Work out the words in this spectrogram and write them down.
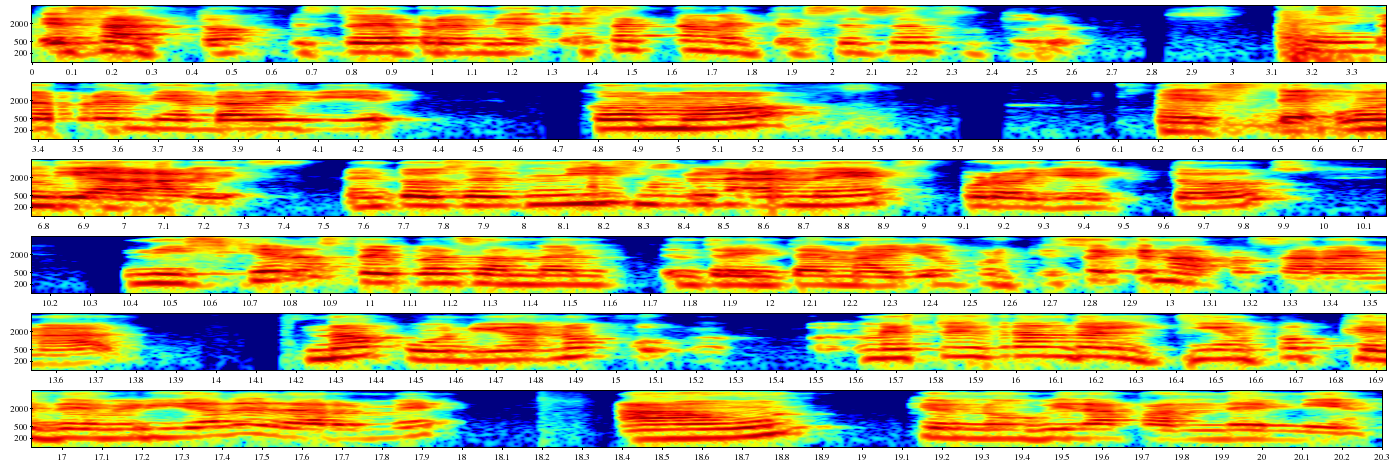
Exacto. Estoy aprendiendo. Exactamente, exceso de futuro. Estoy aprendiendo a vivir como este, un día a la vez. Entonces, mis planes, proyectos, ni siquiera estoy pasando en, 30 de mayo porque sé que no va a pasar además no junio, no, me estoy dando el tiempo que debería de darme aún que no hubiera pandemia.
